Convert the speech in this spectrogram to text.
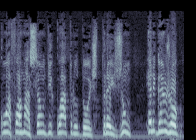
com a formação de 4-2-3-1, ele ganha o jogo.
